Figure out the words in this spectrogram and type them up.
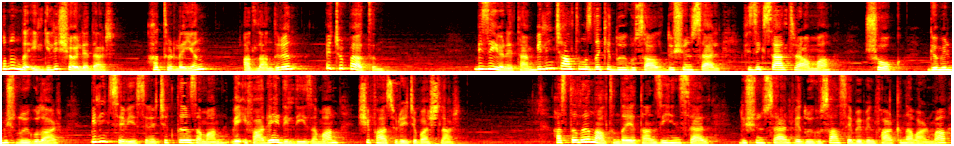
bununla ilgili şöyle der. Hatırlayın, adlandırın ve çöpe atın. Bizi yöneten bilinçaltımızdaki duygusal, düşünsel, fiziksel travma, şok, gömülmüş duygular bilinç seviyesine çıktığı zaman ve ifade edildiği zaman şifa süreci başlar. Hastalığın altında yatan zihinsel, düşünsel ve duygusal sebebin farkına varma,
